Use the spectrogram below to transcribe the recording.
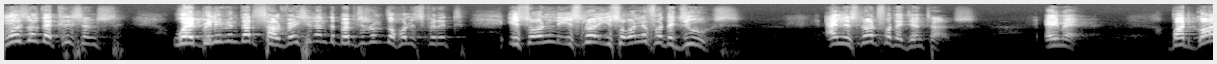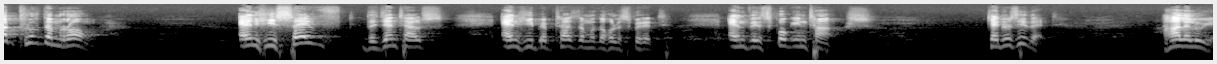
most of the Christians were believing that salvation and the baptism of the Holy Spirit is only, it's not, it's only for the Jews and it's not for the Gentiles. Amen. But God proved them wrong. And He saved the Gentiles and He baptized them with the Holy Spirit. And they spoke in tongues. Can you see that? Hallelujah.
